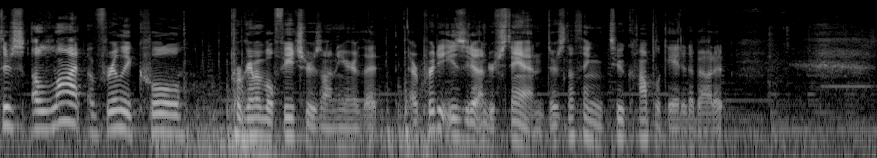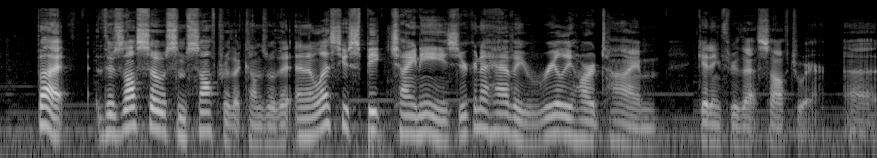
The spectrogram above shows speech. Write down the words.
There's a lot of really cool programmable features on here that are pretty easy to understand. There's nothing too complicated about it. But there's also some software that comes with it, and unless you speak Chinese, you're going to have a really hard time getting through that software. Uh,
